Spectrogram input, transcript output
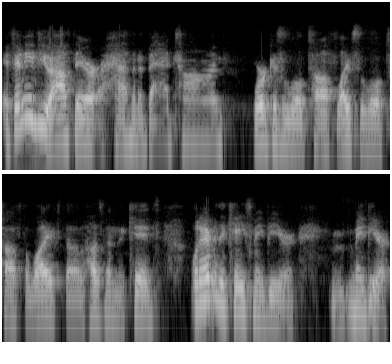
if any of you out there are having a bad time, work is a little tough, life's a little tough, the wife, the husband, the kids, whatever the case may be, or may be, or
